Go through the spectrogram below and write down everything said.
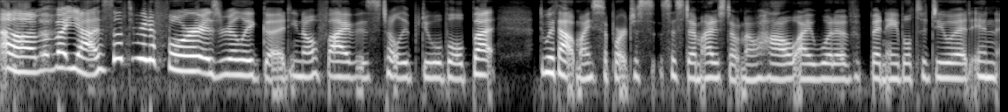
Um but yeah so three to four is really good you know five is totally doable but without my support system i just don't know how i would have been able to do it and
